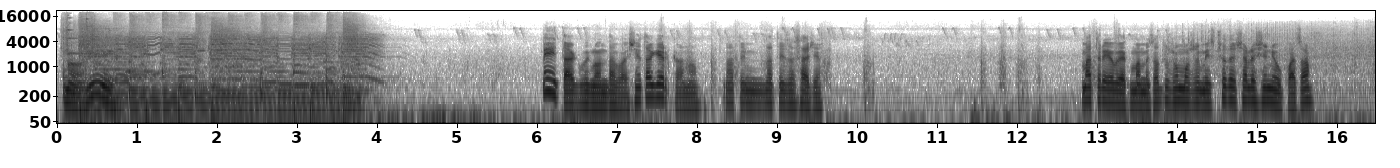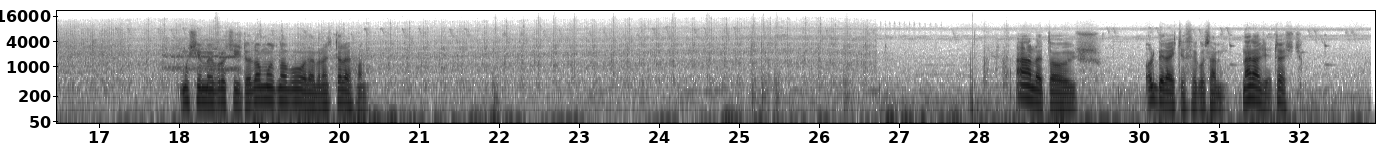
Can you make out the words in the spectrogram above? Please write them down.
No i I tak wygląda właśnie ta gierka, no. Na, tym, na tej zasadzie. Materiału jak mamy za dużo, możemy je sprzedać, ale się nie opłaca. Musimy wrócić do domu, znowu odebrać telefon. Ale to już odbierajcie sobie go sami. Na razie, cześć.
